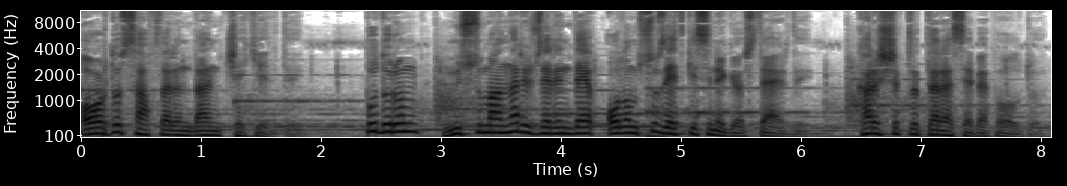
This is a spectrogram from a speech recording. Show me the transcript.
ordu saflarından çekildi. Bu durum Müslümanlar üzerinde olumsuz etkisini gösterdi. Karışıklıklara sebep oldu.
